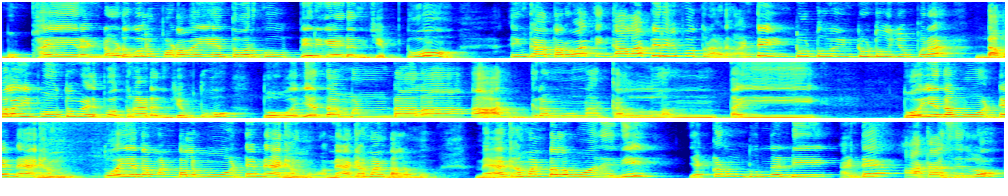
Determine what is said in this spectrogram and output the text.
ముప్పై రెండు అడుగుల పొడవయ్యేంత వరకు పెరిగాడని చెప్తూ ఇంకా తర్వాత ఇంకా అలా పెరిగిపోతున్నాడు. అంటే ఇంటూ టూ ఇంటూ టూ చొప్పున డబల్ అయిపోతూ వెళ్ళిపోతున్నాడు అని చెబుతూ తోయదమండల ఆగ్రమున కల్లంతై. తోయదము అంటే మేఘము. తోయద మండలము అంటే మేఘము మేఘమండలము. మేఘమండలము అనేది ఎక్కడ ఉంటుందండి? అంటే ఆకాశంలో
